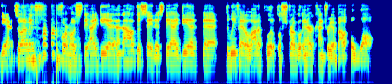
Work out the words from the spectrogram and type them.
Yeah. So, I mean, first and foremost, the idea, and I'll just say this the idea that we've had a lot of political struggle in our country about a wall.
